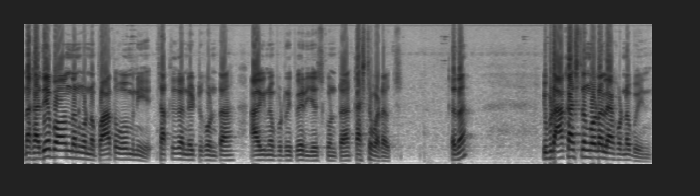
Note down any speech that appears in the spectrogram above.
నాకు అదే బాగుంది అనుకుంటున్నా పాత ఓమిని చక్కగా నెట్టుకుంటా ఆగినప్పుడు రిపేర్ చేసుకుంటా కష్టపడవచ్చు. కదా? ఇప్పుడు ఆ కష్టం కూడా లేకుండా పోయింది.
